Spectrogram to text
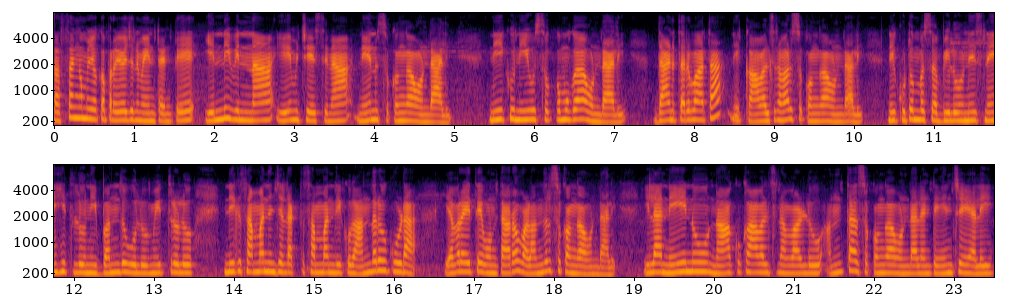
సత్సంగం యొక్క ప్రయోజనం ఏంటంటే ఎన్ని విన్నా ఏమి చేసినా నేను సుఖంగా ఉండాలి. నీకు నీవు సుఖముగా ఉండాలి. దాని తర్వాత నీకు కావాల్సిన వారు సుఖంగా ఉండాలి. నీ కుటుంబ సభ్యులు నీ స్నేహితులు నీ బంధువులు మిత్రులు నీకు సంబంధించిన రక్త సంబంధికులు అందరూ కూడా ఎవరైతే ఉంటారో వాళ్ళందరూ సుఖంగా ఉండాలి. ఇలా నేను నాకు కావలసిన వాళ్ళు అంతా సుఖంగా ఉండాలంటే ఏం చేయాలి?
